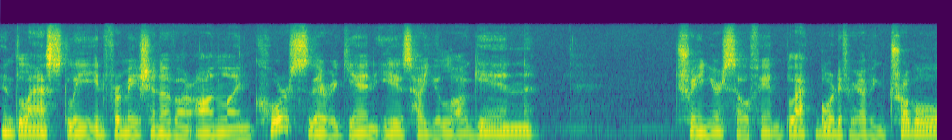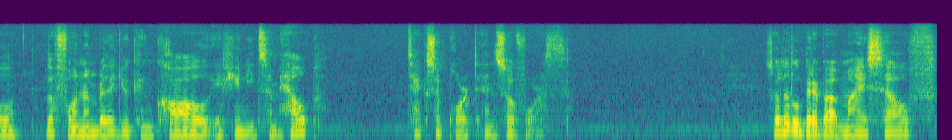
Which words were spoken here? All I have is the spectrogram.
And lastly, information of our online course. There again is how you log in, train yourself in Blackboard if you're having trouble, the phone number that you can call if you need some help, tech support, and so forth. So a little bit about myself.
